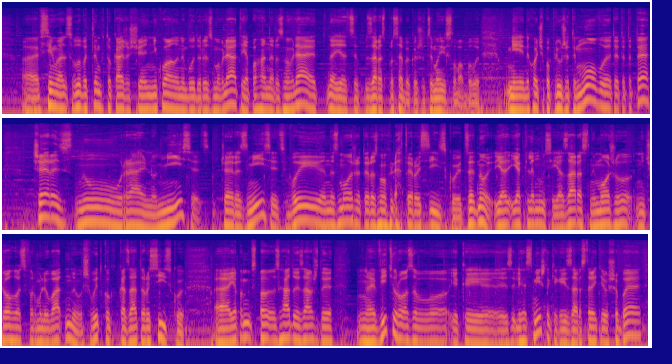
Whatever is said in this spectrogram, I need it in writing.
Всім, особливо тим, хто каже, що я ніколи не буду розмовляти, я погано розмовляю. Ну, я це зараз про себе кажу, це мої слова були. І не хочу поплюжити мовою, те, те, те. Через ну реально місяць, через місяць ви не зможете розмовляти російською. Це ну я, я клянуся, я зараз не можу нічого сформулювати, ну швидко казати російською. Е, я згадую завжди е, Вітю Розового, який з Ліга Смішник, який зараз третій ОШБ, е,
